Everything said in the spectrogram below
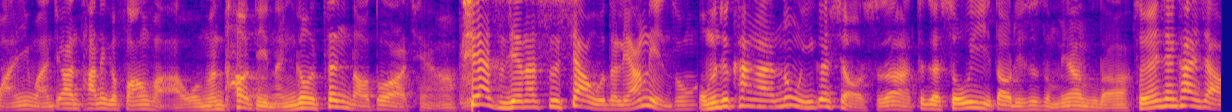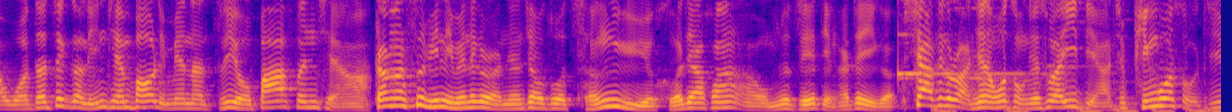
玩一玩，就按他那个方法啊，我们到底能够挣到多少钱啊？现在时间呢是下午的两点钟，我们就看看弄一个小时啊，这个收益到底是怎么样子的啊？首先先看一下我的这个零钱包里面呢，只有八分钱啊。刚刚视频里面那个软件叫做成语合家欢啊，我们就直接点开这一个。下这个软件呢，我总结出来一点啊，就苹果手机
